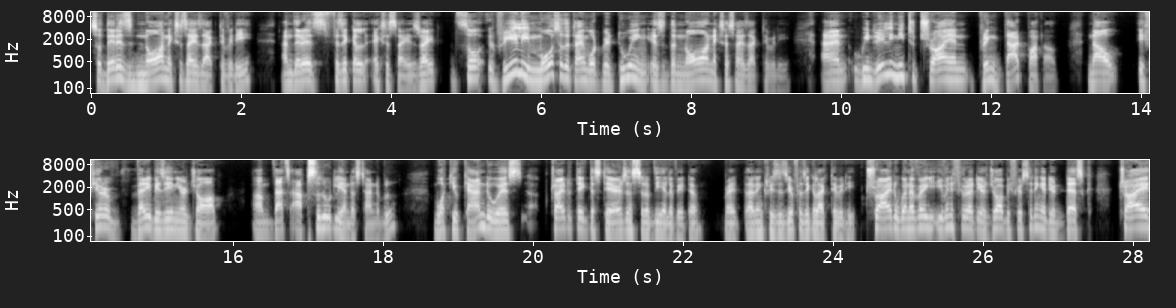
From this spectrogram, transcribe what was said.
So, there is non exercise activity and there is physical exercise, right? So, really, most of the time, what we're doing is the non exercise activity. And we really need to try and bring that part up. Now, if you're very busy in your job, um, that's absolutely understandable. What you can do is uh, try to take the stairs instead of the elevator right? That increases your physical activity. Try to whenever even if you're at your job if you're sitting at your desk try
